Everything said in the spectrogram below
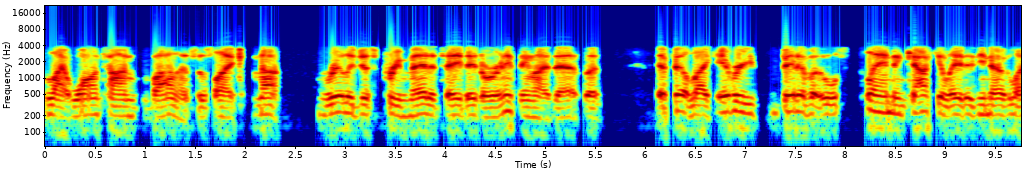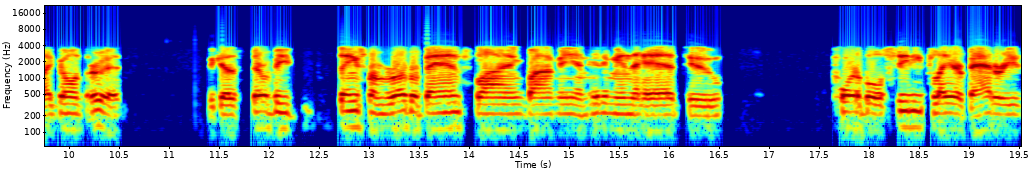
like wanton violence. It was like not really just premeditated or anything like that, but it felt like every bit of it was planned and calculated, you know, like going through it. Because there would be things from rubber bands flying by me and hitting me in the head to portable CD player batteries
